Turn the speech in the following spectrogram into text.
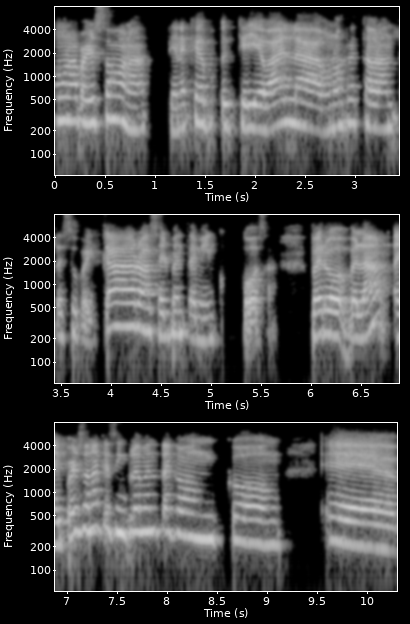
una persona tienes que, que llevarla a unos restaurantes súper caros, hacer 20 mil cosas. Pero, ¿verdad? Hay personas que simplemente con, con eh,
